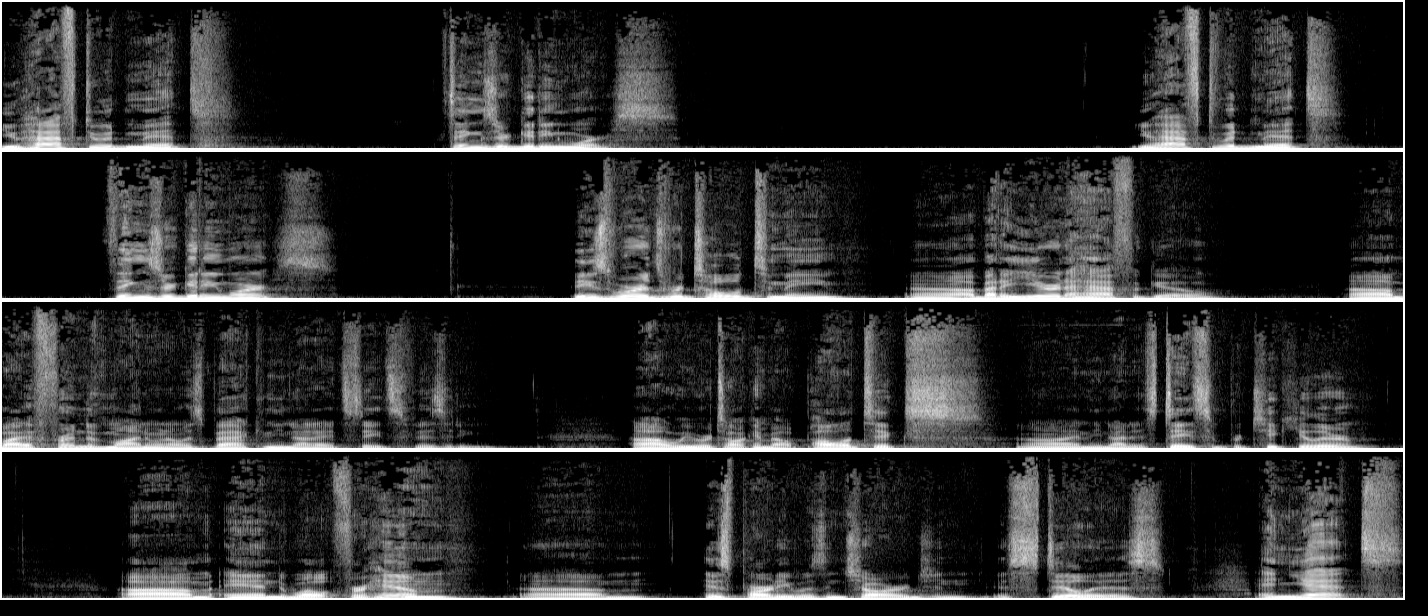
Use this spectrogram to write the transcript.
you have to admit things are getting worse. You have to admit things are getting worse. These words were told to me uh, about a year and a half ago uh, by a friend of mine when I was back in the United States visiting. Uh, we were talking about politics uh, in the United States in particular. Um, and, well, for him, um, his party was in charge and still is. And yet,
